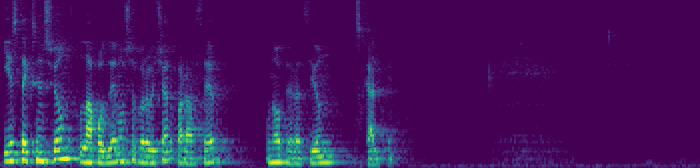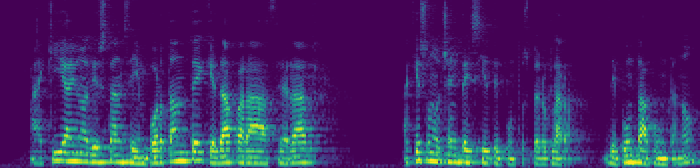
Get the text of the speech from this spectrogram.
Y esta extensión la podemos aprovechar para hacer una operación scalping. Aquí hay una distancia importante que da para cerrar, aquí son 87 puntos, pero claro, de punta a punta, ¿no?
